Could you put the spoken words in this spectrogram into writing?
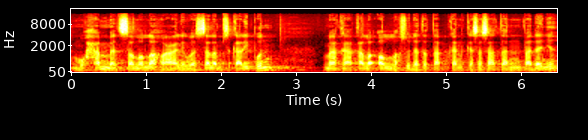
Muhammad sallallahu alaihi wasallam sekalipun maka kalau Allah sudah tetapkan kesesatan padanya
